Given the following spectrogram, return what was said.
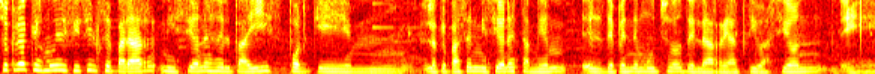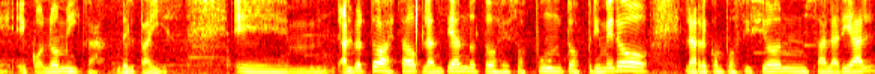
Yo creo que es muy difícil separar misiones del país porque mm, lo que pasa en misiones también eh, depende mucho de la reactivación eh, económica del país. Eh, Alberto ha estado planteando todos esos puntos. Primero, la recomposición salarial,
